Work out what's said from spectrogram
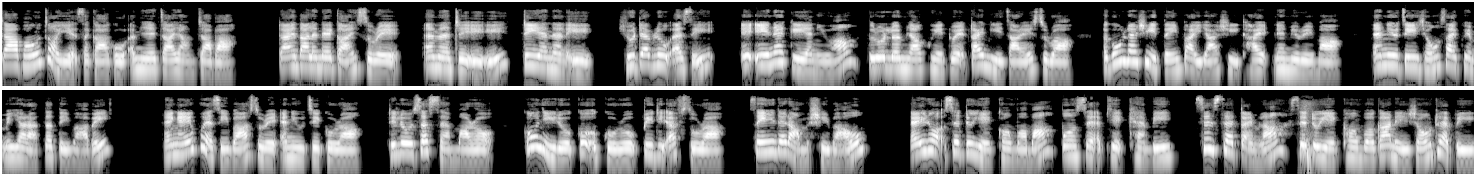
တာဖုံးကျော်ရဲ့စကားကိုအမြဲကြားရောင်ကြပါတိုင်းသားလည်းနဲ့ကိုင်းဆိုတဲ့ MNDAA, TNLA, UWSA, AA နဲ့ KNU ဟာသူတို့လွတ်မြောက်ခွင့်အတွက်တိုက်နေကြတယ်ဆိုတာအခုလက်ရှိသိမ်းပိုက်ရရှိထားတဲ့နေမျိုးတွေမှာ NUG ရုံးဆိုင်ခွင့်မရတာသက်သေပါပဲနိုင်ငံရေးဖွဲ့စည်းပါဆိုတဲ့ NUG ကိုတော့ဒီလိုဆက်ဆံမှာတော့ ကိုညီတို့ကိုအကိုတို့ PDF ဆိုတာစည်ရင်တဲ့တောင်မရှိပါဘူးအဲ့တော့စစ်တူရင်ခုံပေါ်မှာပွန်ဆက်အဖြစ်ခံပြီးစစ်ဆက်တိုင်မလားစစ်တူရင်ခုံပေါ်ကနေရုံးထွက်ပြီး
